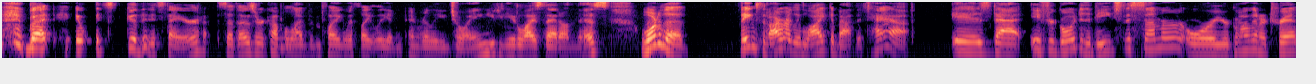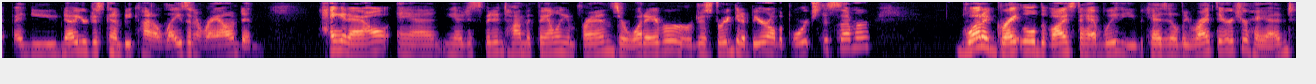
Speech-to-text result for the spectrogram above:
but it, it's good that it's there. So those are a couple I've been playing with lately and, and really enjoying. You can utilize that on this. One of the things that I really like about the tap is that if you're going to the beach this summer or you're going on a trip and you know you're just going to be kind of lazing around and hanging out and you know just spending time with family and friends or whatever or just drinking a beer on the porch this summer what a great little device to have with you because it'll be right there at your hand.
